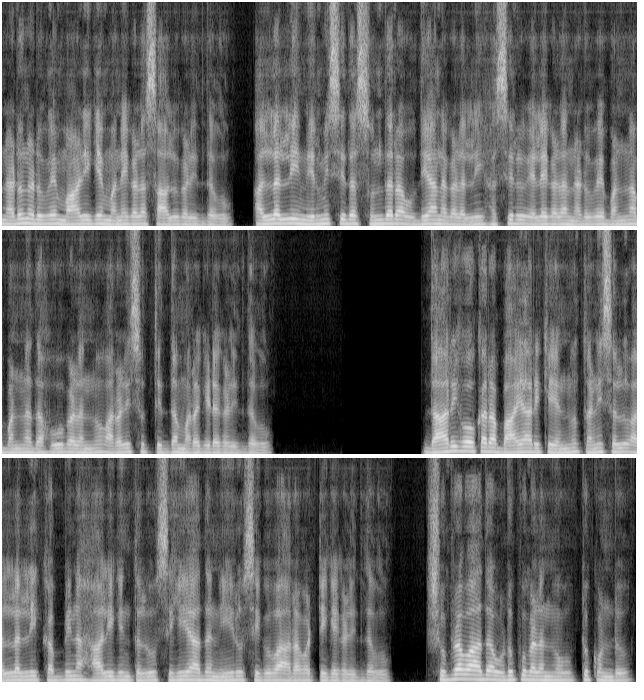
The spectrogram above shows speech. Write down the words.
ನಡುನಡುವೆ ಮಾಳಿಗೆ ಮನೆಗಳ ಸಾಲುಗಳಿದ್ದವು. ಅಲ್ಲಲ್ಲಿ ನಿರ್ಮಿಸಿದ ಸುಂದರ ಉದ್ಯಾನಗಳಲ್ಲಿ ಹಸಿರು ಎಲೆಗಳ ನಡುವೆ ಬಣ್ಣ ಬಣ್ಣದ ಹೂಗಳನ್ನು ಅರಳಿಸುತ್ತಿದ್ದ ಮರಗಿಡಗಳಿದ್ದವು. ದಾರಿಹೋಕರ ಬಾಯಾರಿಕೆಯನ್ನು ತಣಿಸಲು ಅಲ್ಲಲ್ಲಿ ಕಬ್ಬಿನ ಹಾಲಿಗಿಂತಲೂ ಸಿಹಿಯಾದ ನೀರು ಸಿಗುವ ಅರವಟ್ಟಿಗೆಗಳಿದ್ದವು. ಶುಭ್ರವಾದ ಉಡುಪುಗಳನ್ನು ಉಟ್ಟುಕೊಂಡು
